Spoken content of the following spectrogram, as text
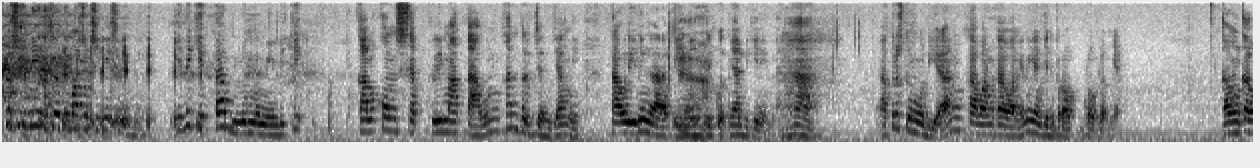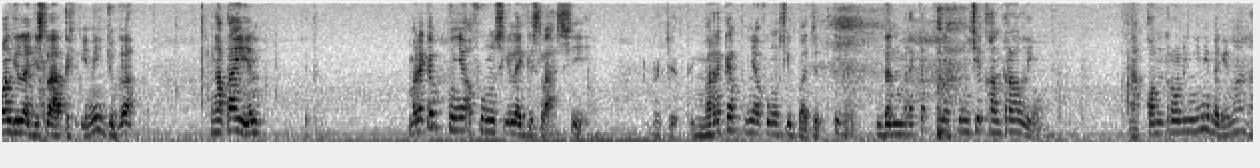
terus ini saya masuk sini sini. Ini kita belum memiliki kalau konsep lima tahun kan berjenjang nih. Tahun ini ngarep ini, Ya. berikutnya begini. Nah, nah, terus kemudian kawan-kawan ini yang jadi pro- problemnya. Kawan-kawan di legislatif ini juga ngapain? Gitu. Mereka punya fungsi legislasi, Budgeting. mereka punya fungsi budgeting, dan mereka punya fungsi controlling. Nah, controlling ini bagaimana?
